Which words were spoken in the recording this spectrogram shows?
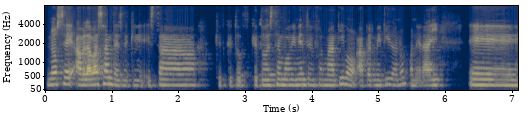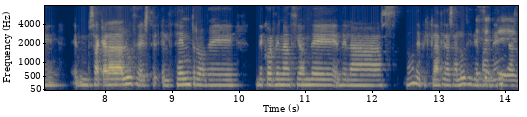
No sé, hablabas antes de que, esta, que, todo este movimiento informativo ha permitido ¿no? poner ahí, eh, sacar a la luz este, el centro de, coordinación de, las, de vigilancia de la salud y de pandemias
